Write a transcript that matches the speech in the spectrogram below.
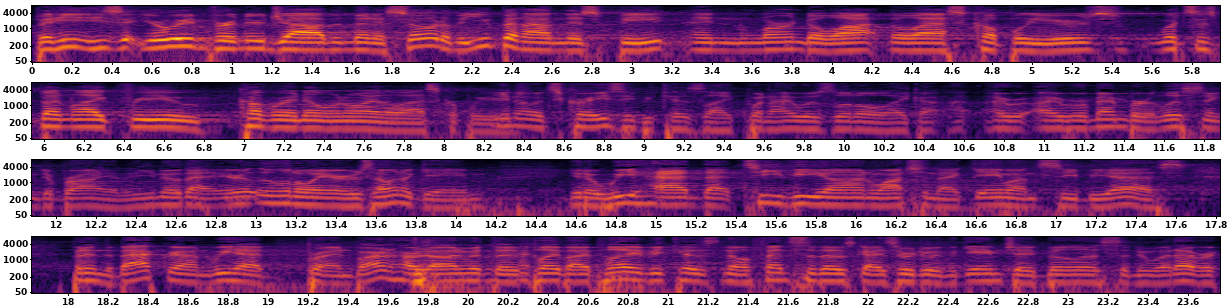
but he, he's you're waiting for a new job in Minnesota. But you've been on this beat and learned a lot the last couple years. What's this been like for you covering Illinois the last couple years? You know, it's crazy because like when I was little, like I, I, I remember listening to Brian, you know that Illinois Arizona game. You know, we had that TV on watching that game on CBS. But in the background, we had Brian Barnhart on with the play-by-play because, no offense to those guys who were doing the game, Jay Bilas and whatever,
